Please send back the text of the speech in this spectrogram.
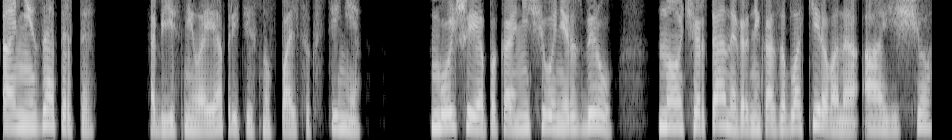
«Они заперты», — объяснила я, притиснув пальцы к стене. «Больше я пока ничего не разберу, но черта наверняка заблокирована, а еще...»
